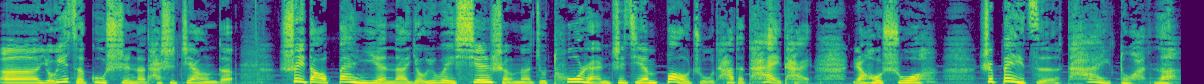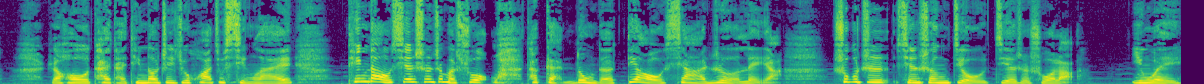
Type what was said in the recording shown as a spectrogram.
呃，有一则故事呢，它是这样的：睡到半夜呢，有一位先生呢，就突然之间抱住他的太太，然后说：“这辈子太短了。”然后太太听到这句话就醒来，听到先生这么说，哇，他感动的掉下热泪啊！殊不知，先生就接着说了：“因为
